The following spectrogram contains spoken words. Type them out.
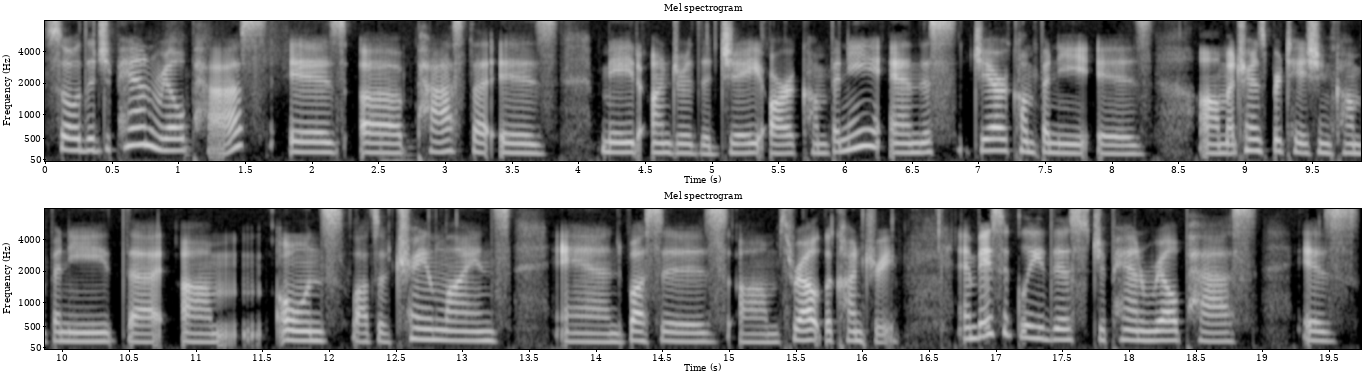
So, the Japan Rail Pass is a pass that is made under the JR Company, and this JR Company is um, a transportation company that um, owns lots of train lines and buses um, throughout the country. And basically, this Japan Rail Pass is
